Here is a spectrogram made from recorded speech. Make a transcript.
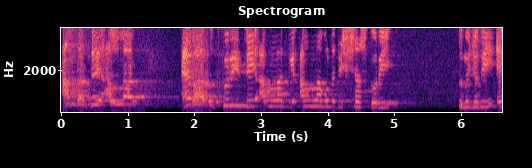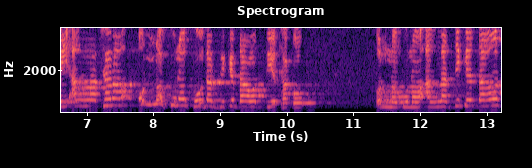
আমরা যে আল্লাহর এবাদত করি, যে আল্লাহকে আল্লাহ বলে বিশ্বাস করি, তুমি যদি এই আল্লাহ ছাড়া অন্য কোন খোদার দিকে দাওয়াত দিয়ে থাকো, অন্য কোন আল্লাহর দিকে দাওয়াত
